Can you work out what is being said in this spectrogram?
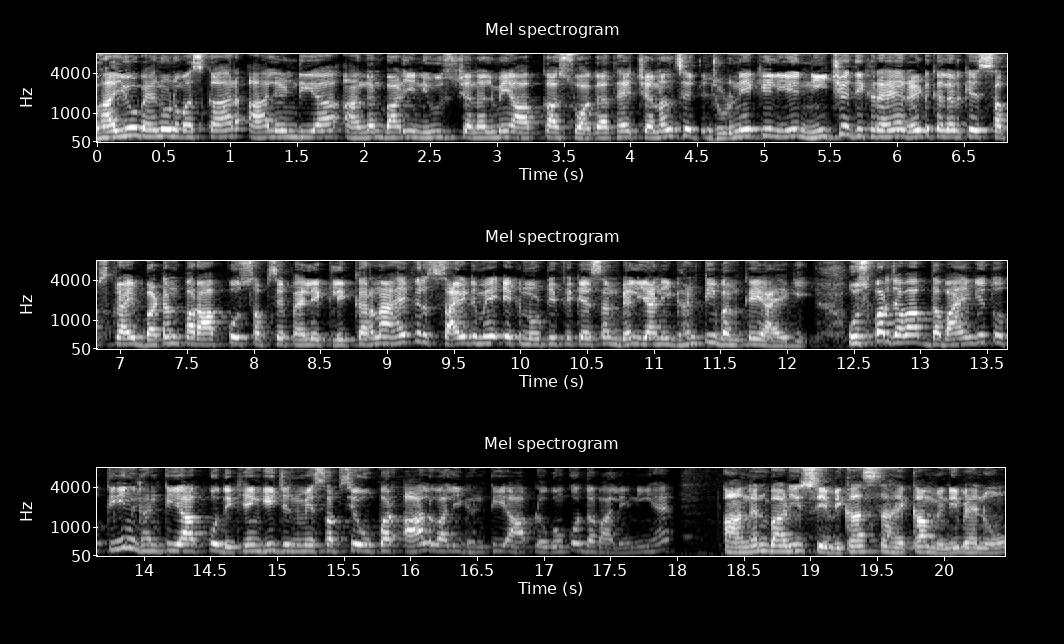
भाइयों, बहनों, नमस्कार। All India Anganwadi news channel में आपका स्वागत है। चैनल से जुड़ने के लिए नीचे दिख रहे रेड कलर के सब्सक्राइब बटन पर आपको सबसे पहले क्लिक करना है, फिर साइड में एक नोटिफिकेशन बेल यानी घंटी बन के आएगी। उस पर जब आप दबाएँगे तो तीन घंटी आपको दिखेंगी, जिनमें सबसे ऊपर आल वाली घंटी आप लोगों को दबा लेनी है। आंगनबाड़ी सेविका सहायिका मिनी बहनों,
